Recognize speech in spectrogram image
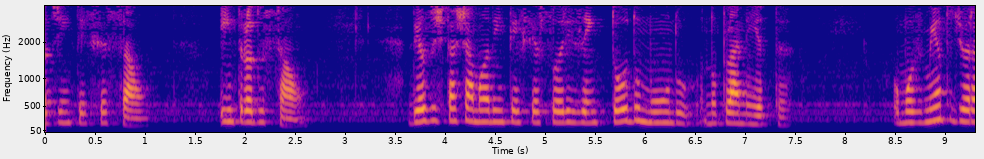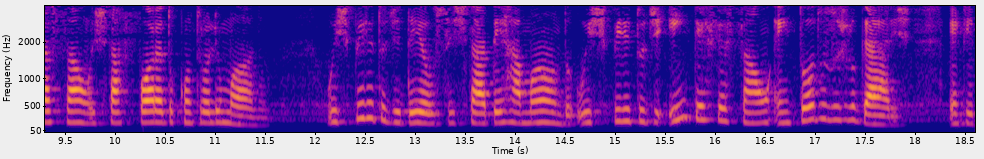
de Intercessão. Introdução. Deus está chamando intercessores em todo o mundo, no planeta. O movimento de oração está fora do controle humano. O Espírito de Deus está derramando o espírito de intercessão em todos os lugares, entre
